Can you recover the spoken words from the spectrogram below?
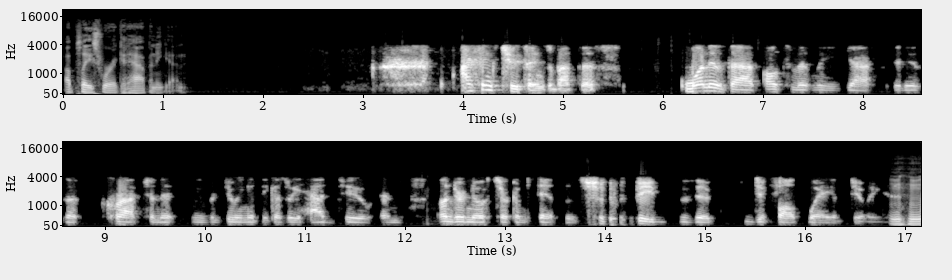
a place where it could happen again? I think two things about this. One is that ultimately, yes, it is a crutch and that we were doing it because we had to, and under no circumstances should it be the default way of doing it. Mm-hmm.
